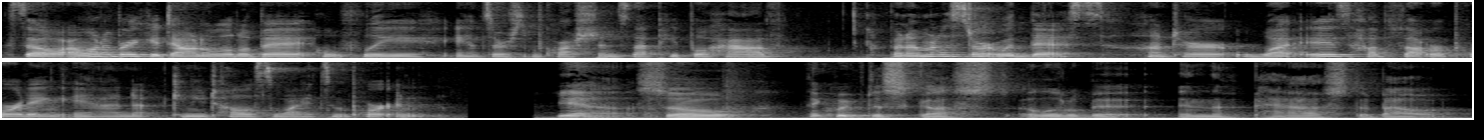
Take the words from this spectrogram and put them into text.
So I want to break it down a little bit, hopefully answer some questions that people have. But I'm going to start with this. Hunter, what is HubSpot reporting and can you tell us why it's important? Yeah, so think we've discussed a little bit in the past about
